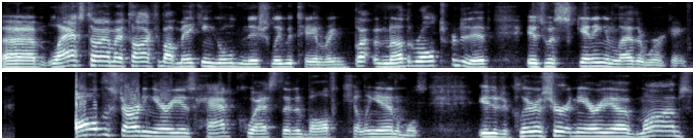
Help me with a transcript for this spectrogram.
Um, last time I talked about making gold initially with tailoring, but another alternative is with skinning and leatherworking. All the starting areas have quests that involve killing animals, either to clear a certain area of mobs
